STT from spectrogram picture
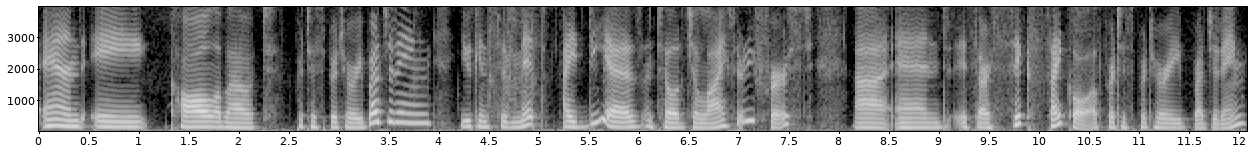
and a call about participatory budgeting. You can submit ideas until July 31st, uh, and it's our sixth cycle of participatory budgeting.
